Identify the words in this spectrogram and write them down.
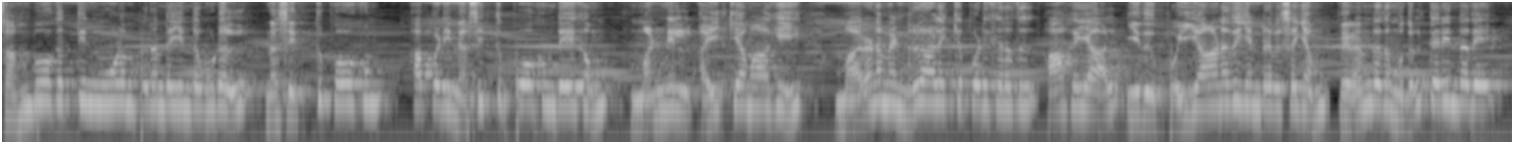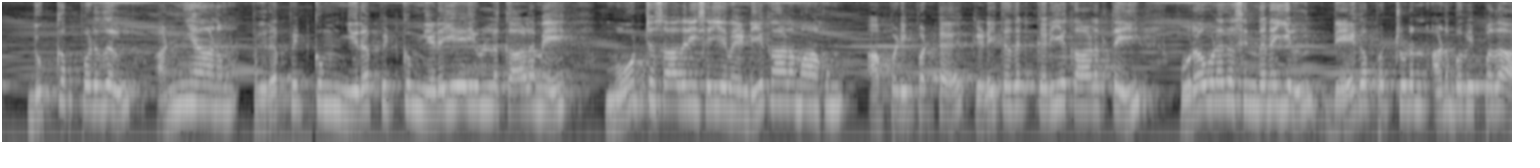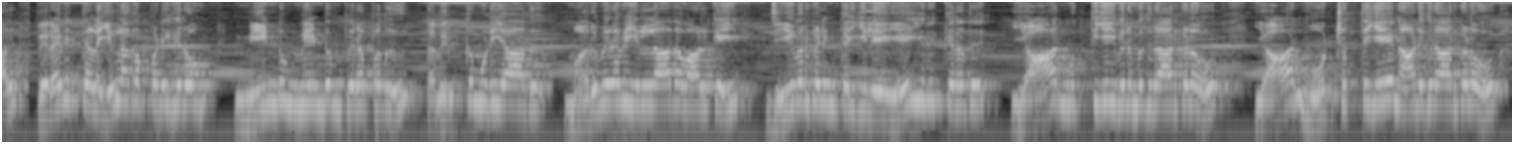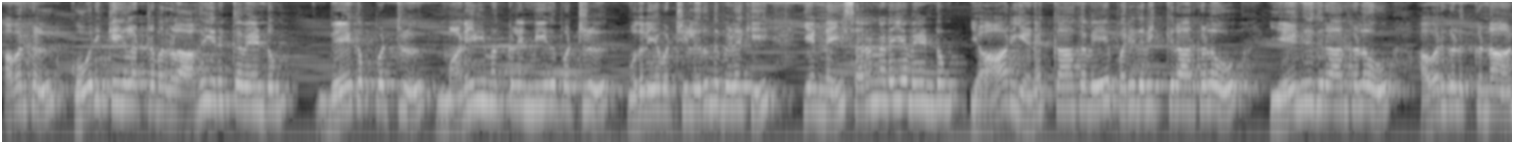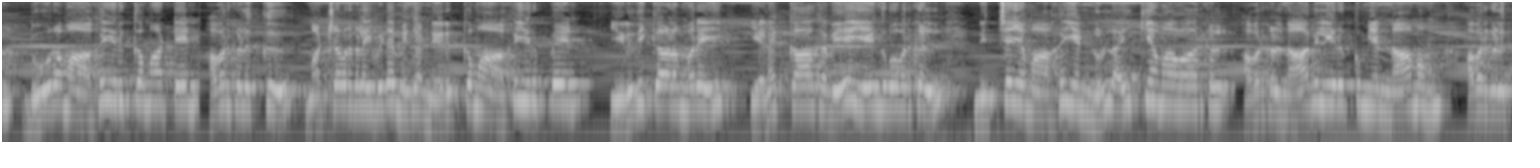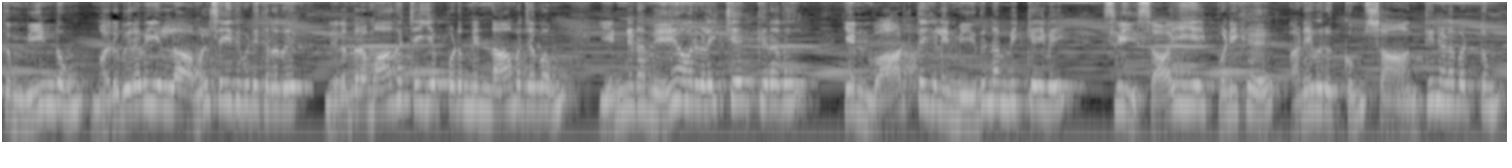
சம்போகத்தின் மூலம் பிறந்த இந்த உடல் நசித்து போகும். அப்படி நசித்து போகும் தேகம் மண்ணில் ஐக்கியமாகி மரணம் என்று அழைக்கப்படுகிறது. ஆகையால் இது பொய்யானது என்ற விஷயம் பிறந்தது முதல் தெரிந்ததே. துக்கப்படுதல் அஞ்ஞானம் பிறப்பிற்கும் இறப்பிற்கும் இடையேயுள்ள காலமே மோட்ச சாதனை செய்ய வேண்டிய காலமாகும். அப்படிப்பட்ட கிடைத்ததற்கரிய காலத்தை புறவுலக சிந்தனையில் தேகப்பற்றுடன் அனுபவிப்பதால் பிறவித்தலையில் அகப்படுகிறோம். மீண்டும் மீண்டும் பிறப்பது தவிர்க்க முடியாது. மறுபிறவி இல்லாத வாழ்க்கை ஜீவர்களின் கையிலேயே இருக்கிறது. யார் முக்தியை விரும்புகிறார்களோ யார் மோட்சத்தையே நாடுகிறார்களோ அவர்கள் கோரிக்கைகளற்றவர்களாக இருக்க வேண்டும். தேகப்பற்று மனைவி மக்களின் மீது பற்று முதலியவற்றிலிருந்து விலகி என்னை சரணடைய வேண்டும். யார் எனக்காகவே பரிதவிக்கிறார்களோ ஏங்குகிறார்களோ அவர்களுக்கு நான் தூரமாக இருக்க மாட்டேன். அவர்களுக்கு மற்றவர்களை விட மிக நெருக்கமாக இருப்பேன். இறுதி காலம் வரை எனக்காகவே ஏங்குபவர்கள் நிச்சயமாக என்னுள் ஐக்கியமாவார்கள். அவர்கள் நாவில் இருக்கும் என் நாமம் அவர்களுக்கு மீண்டும் மறுபிறவி இல்லாமல் செய்துவிடுகிறது நிரந்தரமாக செய்யப்படும் என் நாம ஜபம் என்னிடமே அவர்களை சேர்க்கிறது. என் வார்த்தைகளின் மீது நம்பிக்கை வை. ஸ்ரீ சாயியை பணிக அனைவருக்கும் சாந்தி நிலவட்டும்.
